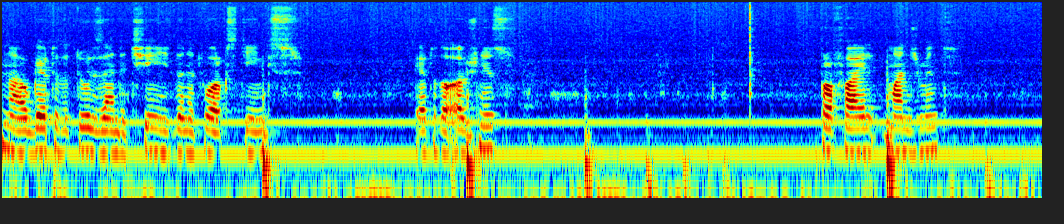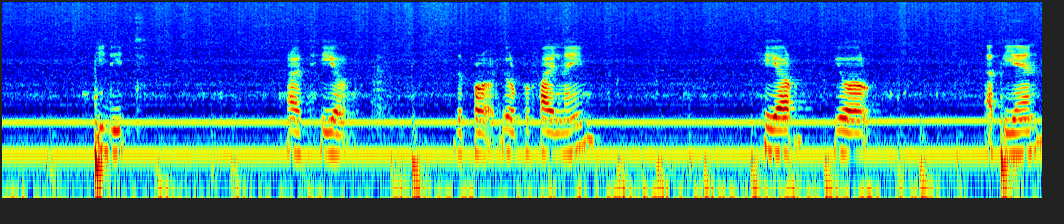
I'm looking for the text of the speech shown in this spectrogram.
now go to the tools and change the network settings go to the options. Profile management. Edit. Right here. The pro your profile name. Here your APN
